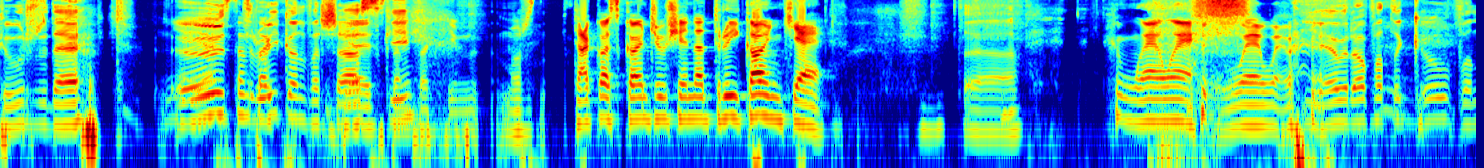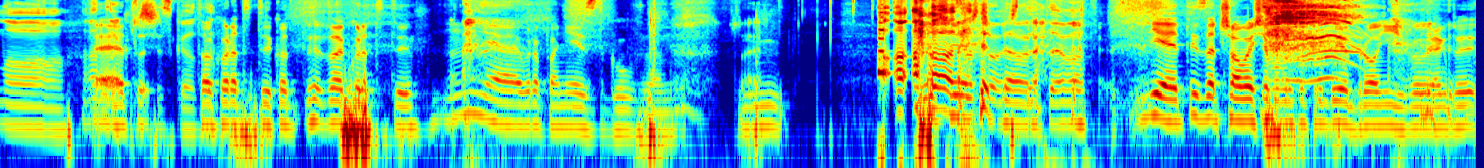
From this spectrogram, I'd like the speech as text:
kurde. Nie, ja Yy, jestem tak- trójkąt Ja warszawski. jestem takim, można, Tako skończył się na trójkącie. Ta. Łe, łe, łe, łe. I Europa to głupo, no. A E, tak to- się. To akurat tylko, to akurat ty. No Nie, Europa nie jest głównym. A, a, a, sensie- zacząłeś Dobra. ten temat. Nie, ty zacząłeś, ja po prostu próbuję bronić, bo jakby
